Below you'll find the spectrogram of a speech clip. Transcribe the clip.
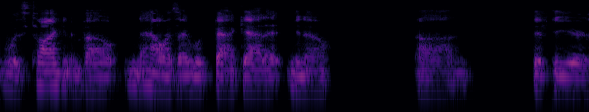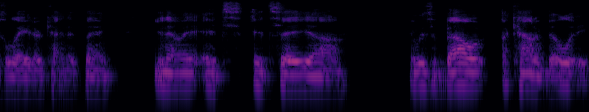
was talking about now, as I look back at it, you know, um, fifty years later, kind of thing. You know, it, it's it's a uh, it was about accountability.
